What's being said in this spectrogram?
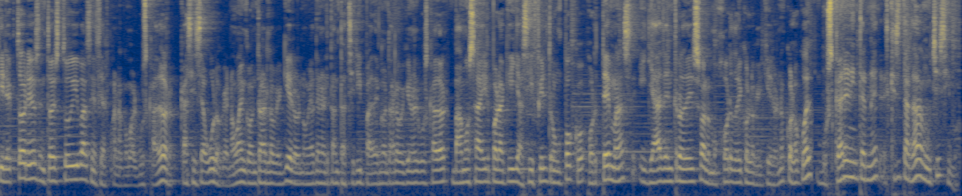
directorios. Entonces tú ibas y decías, bueno, como el buscador, casi seguro que no va a encontrar lo que quiero, no voy a tener tanta chiripa de encontrar lo que quiero en el buscador, vamos a ir por aquí y así filtro un poco por temas y ya dentro de eso a lo mejor doy con lo que quiero, ¿no? Con lo cual, buscar en internet es que se tardaba muchísimo.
